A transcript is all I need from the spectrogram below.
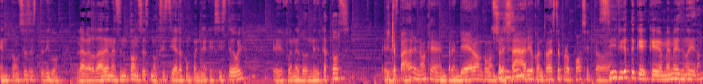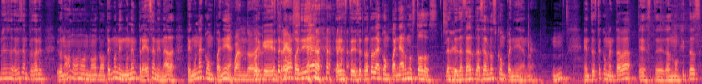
Entonces, este, digo, La verdad, en ese entonces no existía la compañía que existe hoy. Eh, fue en el 2014. Y qué Este, padre, ¿no? Que emprendieron como Sí, sí, sí. empresario con todo este propósito. ¿verdad? Sí, fíjate que, que me, me dicen, oye, hombre, eres empresario. Digo, no, no, no, no, no tengo ninguna empresa ni nada. Tengo una compañía. Cuando Porque esta entregas- compañía este, se trata de acompañarnos todos, de, Sí. de hacer- de hacernos compañía, ¿no? Entonces te comentaba, este, las monjitas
